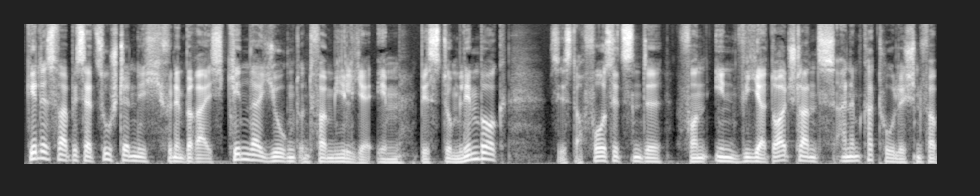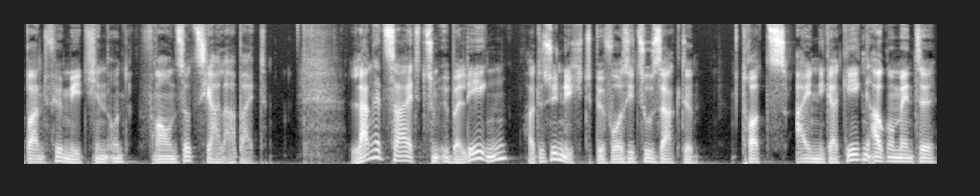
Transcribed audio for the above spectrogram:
Gilles war bisher zuständig für den Bereich Kinder, Jugend und Familie im Bistum Limburg. Sie ist auch Vorsitzende von Invia Deutschland, einem katholischen Verband für Mädchen- und Frauensozialarbeit. Lange Zeit zum Überlegen hatte sie nicht, bevor sie zusagte. Trotz einiger Gegenargumente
